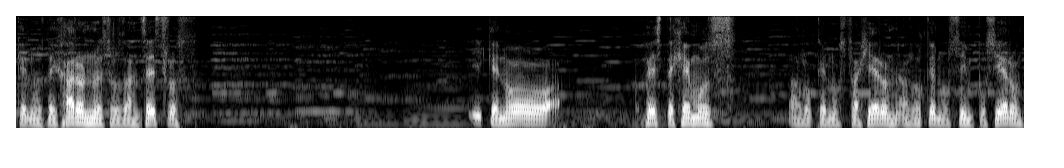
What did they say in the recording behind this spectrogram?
que nos dejaron nuestros ancestros y que no festejemos a lo que nos trajeron, a lo que nos impusieron.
